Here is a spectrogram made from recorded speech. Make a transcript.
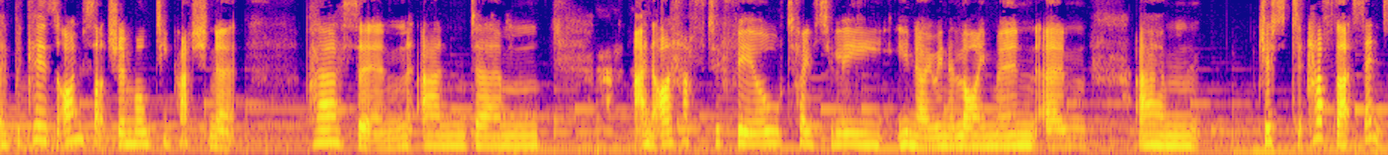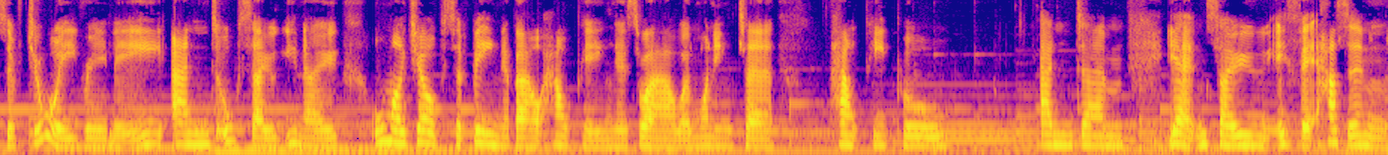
uh, because I'm such a multi passionate person and, um, and I have to feel totally, you know, in alignment and, um, just have that sense of joy really. And also you know all my jobs have been about helping as well and wanting to help people. And um yeah and so if it hasn't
